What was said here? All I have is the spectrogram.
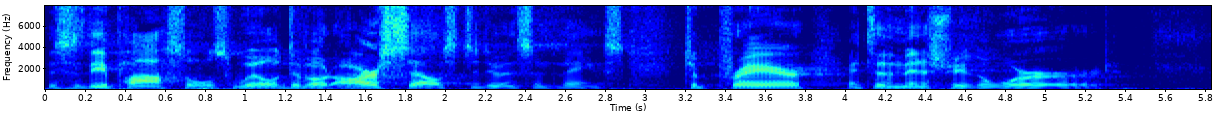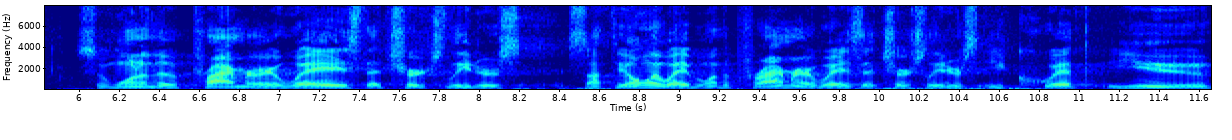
this is the apostles, will devote ourselves to doing some things, to prayer and to the ministry of the word. So, one of the primary ways that church leaders, it's not the only way, but one of the primary ways that church leaders equip you,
